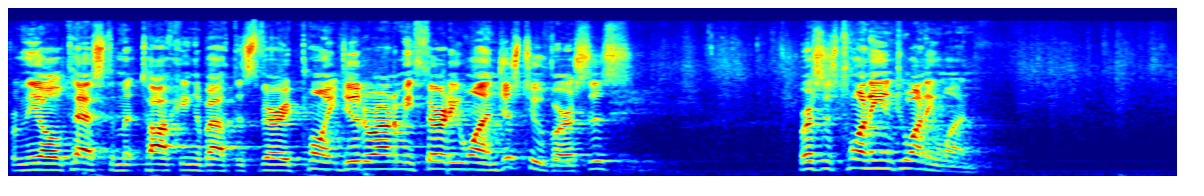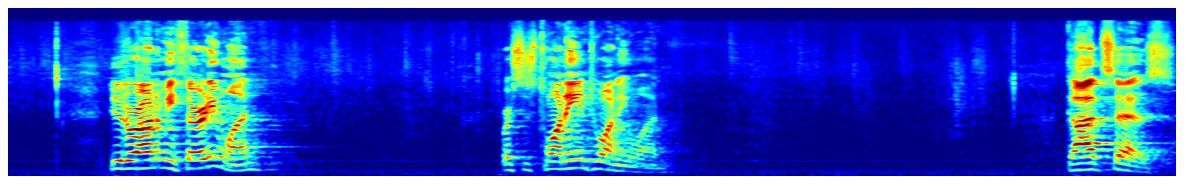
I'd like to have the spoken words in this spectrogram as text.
from the Old Testament talking about this very point. Deuteronomy 31, just two verses verses 20 and 21. Deuteronomy 31, verses 20 and 21. God says,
